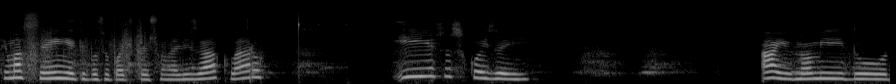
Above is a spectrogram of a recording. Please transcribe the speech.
Tem uma senha que você pode personalizar, claro. E essas coisas aí. Ah, e o nome do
